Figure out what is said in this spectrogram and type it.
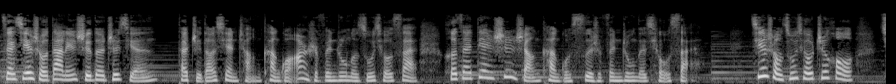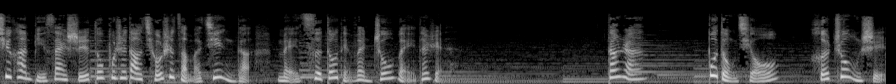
在接手大连实德之前，他只到现场看过二十分钟的足球赛，和在电视上看过四十分钟的球赛。接手足球之后，去看比赛时都不知道球是怎么进的，每次都得问周围的人。当然，不懂球和重视，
